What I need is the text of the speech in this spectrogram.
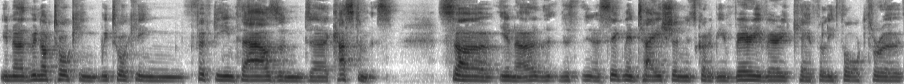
you know, we're not talking we're talking fifteen thousand uh, customers. So you know, the, the, you know, segmentation is got to be very, very carefully thought through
